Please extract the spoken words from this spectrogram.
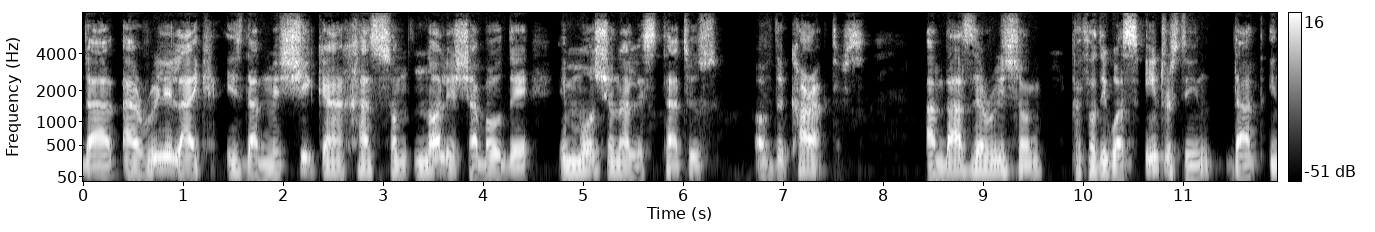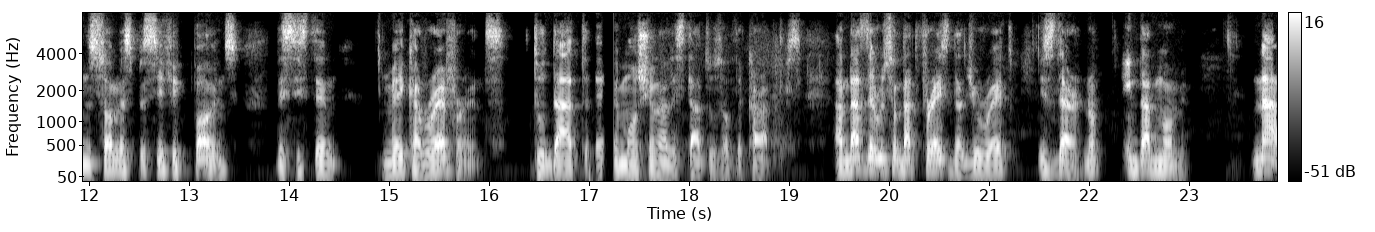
that I really like is that Mexica has some knowledge about the emotional status of the characters. And that's the reason I thought it was interesting that in some specific points, the system make a reference to that emotional status of the characters. And that's the reason that phrase that you read is there, no? In that moment. Now,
